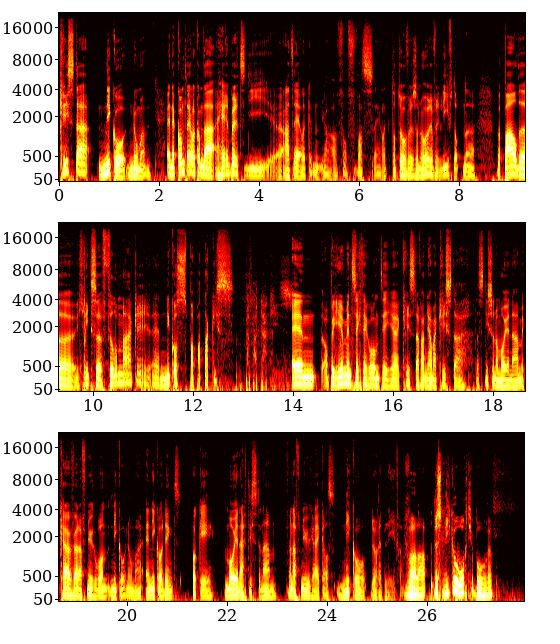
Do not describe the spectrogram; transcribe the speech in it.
Christa Nico noemen. En dat komt eigenlijk omdat Herbert, die eh, had eigenlijk een, ja, of- was eigenlijk tot over zijn oren verliefd op een bepaalde Griekse filmmaker, eh, Nikos Papatakis. Papadakis. En op een gegeven moment zegt hij gewoon tegen Christa van, ja, maar Christa, dat is niet zo'n mooie naam. Ik ga je vanaf nu gewoon Nico noemen. En Nico denkt, oké, mooie artiestennaam. Vanaf nu ga ik als Nico door het leven. Voilà. Dus Nico wordt geboren.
